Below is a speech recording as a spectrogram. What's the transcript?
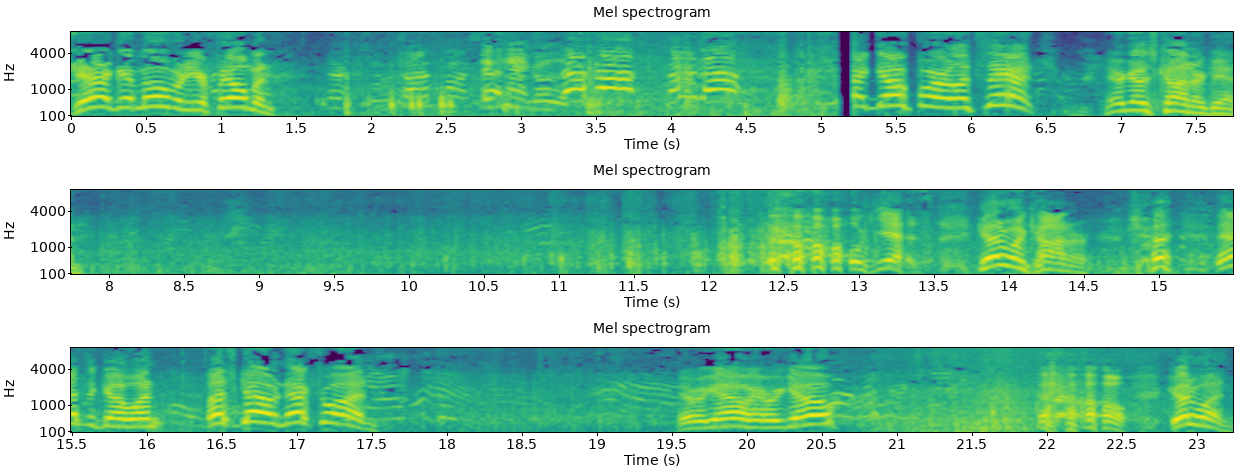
Jack, get moving. You're filming. They can't go this Back up! Back up! All right, go for it. Let's see it. Here goes Connor again. Oh, yes. Good one, Connor. That's a good one. Let's go. Next one. Here we go. Here we go. Oh, good one.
